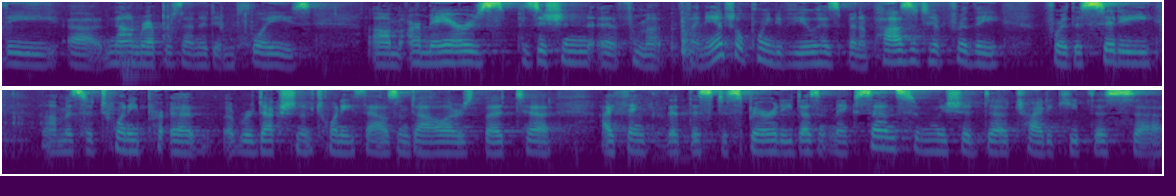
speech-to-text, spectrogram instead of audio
the uh, non-represented employees. Um, Our mayor's position, uh, from a financial point of view, has been a positive for the, for the city. Um, It's a 20, per- uh, a reduction of $20,000, but uh, I think that this disparity doesn't make sense, and we should uh, try to keep this uh,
